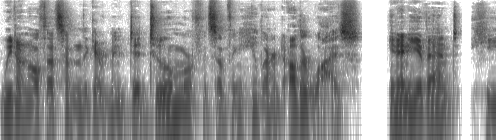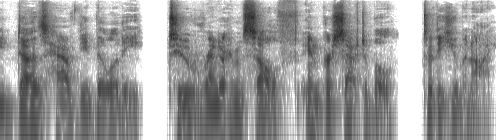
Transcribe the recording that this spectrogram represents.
We don't know if that's something the government did to him or if it's something he learned otherwise. In any event, he does have the ability to render himself imperceptible to the human eye.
